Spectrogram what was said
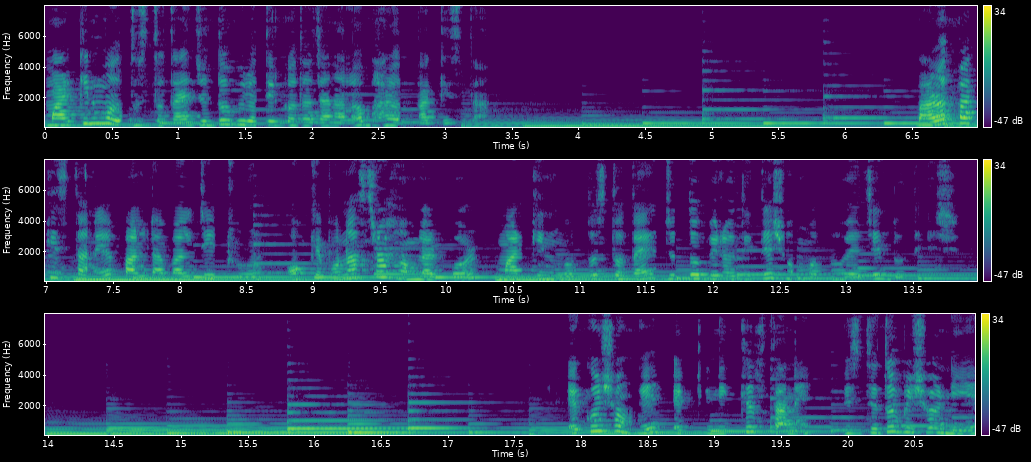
মার্কিন মধ্যস্থতায় যুদ্ধবিরতির কথা জানালো ভারত পাকিস্তান। ভারত পাকিস্তানের পাল্টাপাল্টি ড্রোন ও ক্ষেপণাস্ত্র হামলার পর মার্কিন মধ্যস্থতায় যুদ্ধবিরতিতে সম্মত হয়েছে দুদেশ একই সঙ্গে একটি নিক্ষেপ স্থানে বিস্তৃত বিষয় নিয়ে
